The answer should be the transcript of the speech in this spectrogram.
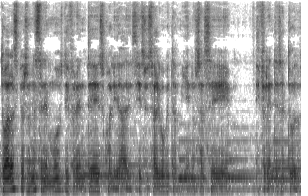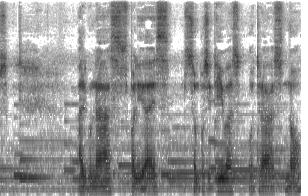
Todas las personas tenemos diferentes cualidades y eso es algo que también nos hace diferentes a todos. Algunas cualidades son positivas, otras no,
